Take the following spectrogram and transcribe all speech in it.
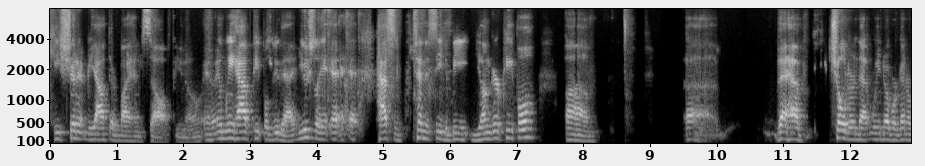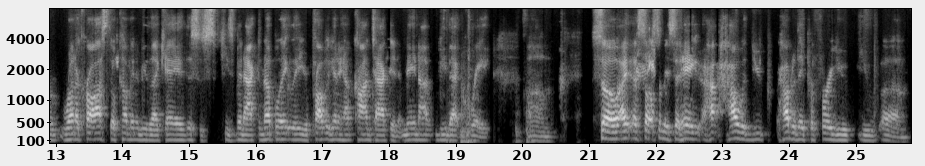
he shouldn't be out there by himself, you know, and, and we have people do that. Usually it, it has a tendency to be younger people um, uh, that have children that we know we're going to run across. They'll come in and be like, hey, this is, he's been acting up lately. You're probably going to have contact and it may not be that great. Um, so I, I saw somebody said, hey, how, how would you, how do they prefer you, you um,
